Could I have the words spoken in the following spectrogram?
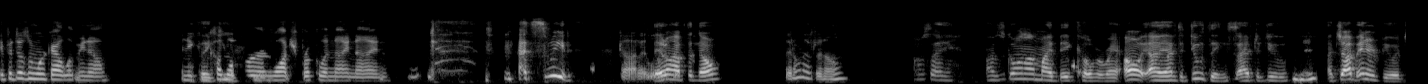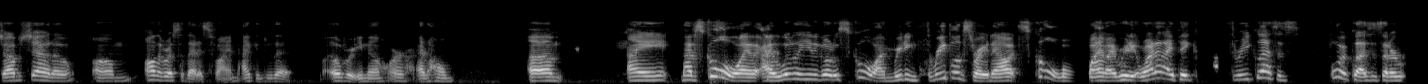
If it doesn't work out, let me know. And you can thank come you. over and watch Brooklyn Nine Nine. That's sweet. God, I love They don't it. have to know. They don't have to know. I was like, I was going on my big cover rant. Oh, I have to do things. I have to do Mhm. a job interview, a job shadow. Um, all the rest of that is fine. I can do that over email or at home. Um, I have school. I, I literally need to go to school. I'm reading three books right now at school. Why am I reading? Why did I pick three classes? Four classes that are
